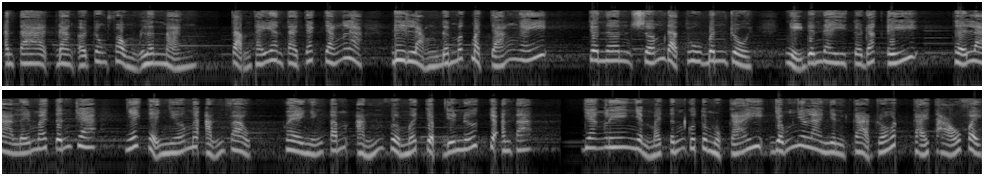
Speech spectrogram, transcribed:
anh ta đang ở trong phòng lên mạng, cảm thấy anh ta chắc chắn là đi lặn đến mức mà chán ngấy, cho nên sớm đã thu binh rồi, nghĩ đến đây tôi đắc ý, thế là lấy máy tính ra, nhét thẻ nhớ máy ảnh vào, khoe những tấm ảnh vừa mới chụp dưới nước cho anh ta. Giang Ly nhìn máy tính của tôi một cái, giống như là nhìn cà rốt cải thảo vậy,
